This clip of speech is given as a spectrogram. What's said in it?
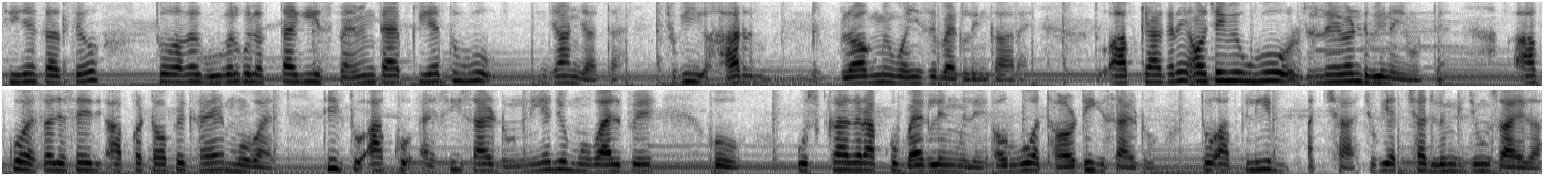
चीज़ें करते हो तो अगर गूगल को लगता है कि स्पैमिंग टाइप की है तो वो जान जाता है, क्योंकि हर ब्लॉग में वहीं से बैकलिंक आ रहे हैं। तो आप क्या करें? और चाहिए वो रिलेवेंट भी नहीं होते। हैं आपको ऐसा जैसे आपका टॉपिक है मोबाइल ठीक? तो आपको ऐसी साइट ढूंढनी है जो मोबाइल पे हो। उसका अगर आपको बैक लिंक मिले और वो अथॉरिटी की साइट हो तो आपके लिए अच्छा है, क्योंकि अच्छा लिंक जूस आएगा।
